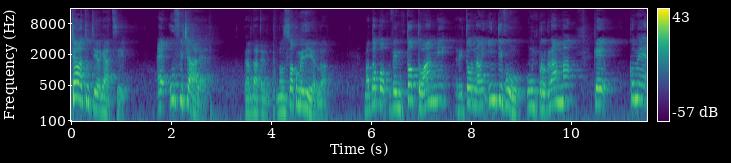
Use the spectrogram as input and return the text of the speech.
Ciao a tutti ragazzi, è ufficiale, guardate, non so come dirlo, ma dopo 28 anni ritorna in tv un programma che, come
